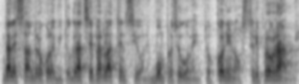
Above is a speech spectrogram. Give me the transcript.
da Alessandro Colavito. Grazie per l'attenzione, buon proseguimento con i nostri programmi.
